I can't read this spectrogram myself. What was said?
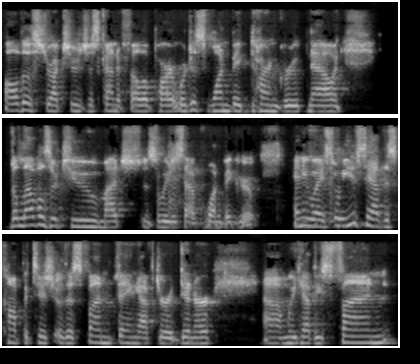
all those structures just kind of fell apart. We're just one big darn group now. And the levels are too much. And so we just have one big group. Anyway, so we used to have this competition or this fun thing after a dinner. Um, we'd have these fun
